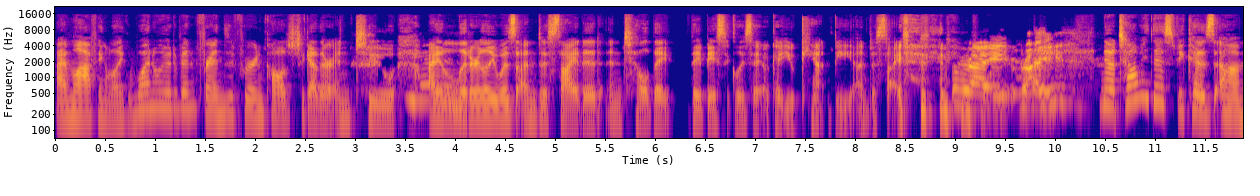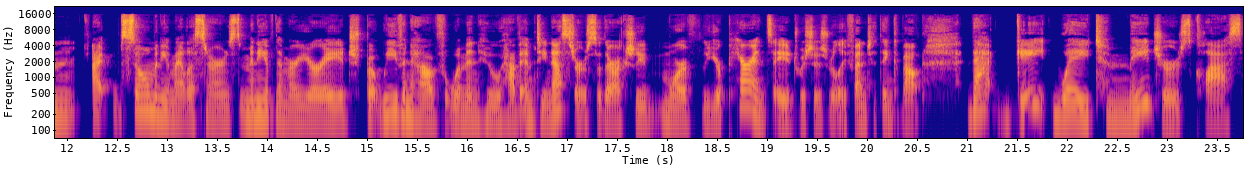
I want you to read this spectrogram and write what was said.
I'm laughing. I'm like, one, we would have been friends if we were in college together. And two, yes. I literally was undecided until they they basically say, okay, you can't be undecided. Anymore. Right, right. Now tell me this because um, I, so many of my listeners, many of them are your age, but we even have women who have empty nesters. So they're actually more of your parents' age, which is really fun to think about. That gateway to majors class,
